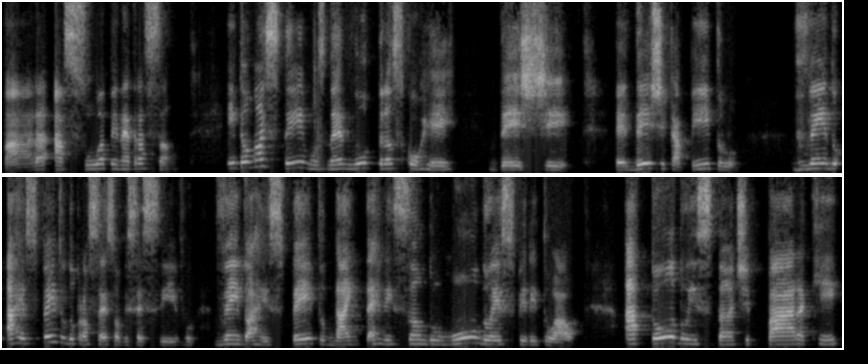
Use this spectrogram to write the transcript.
para a sua penetração. Então, nós temos, né, no transcorrer deste, é, deste capítulo, vendo a respeito do processo obsessivo, vendo a respeito da intervenção do mundo espiritual a todo instante para que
